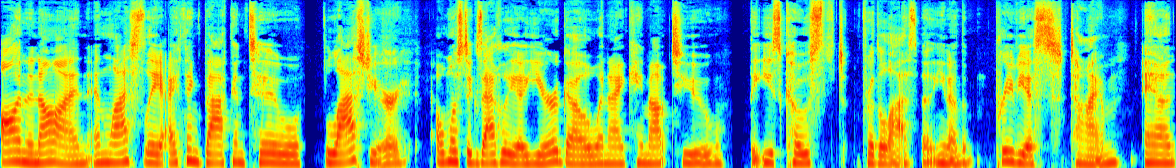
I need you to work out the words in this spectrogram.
on and on and lastly i think back into last year almost exactly a year ago when I came out to the East Coast for the last, uh, you know, the previous time. And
